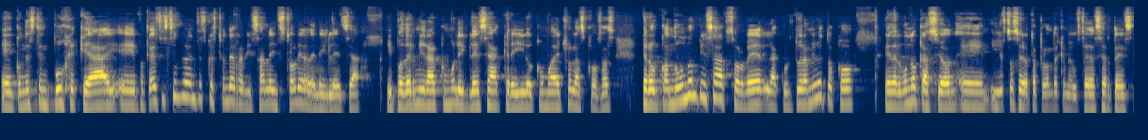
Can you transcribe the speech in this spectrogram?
eh, con este empuje que hay, eh, porque a veces simplemente es cuestión de revisar la historia de la iglesia y poder mirar cómo la iglesia ha creído, cómo ha hecho las cosas, pero cuando uno empieza a absorber la cultura, a mí me tocó en alguna ocasión, eh, y esto sería otra pregunta que me gustaría hacerte, es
